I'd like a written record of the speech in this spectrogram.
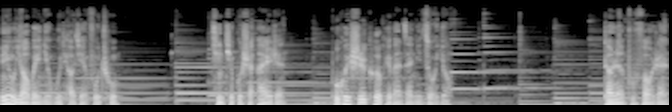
没有要为你无条件付出。亲戚不是爱人，不会时刻陪伴在你左右。当然不否认，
